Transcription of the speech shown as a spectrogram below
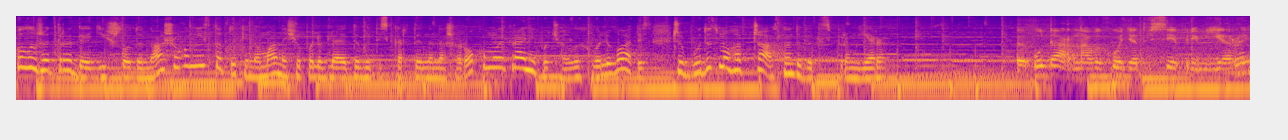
Коли вже 3D дійшло до нашого міста, то кіномани, що полюбляють дивитись картини на широкому екрані, почали хвилюватись, чи буде змога вчасно дивитись прем'єри. Ударно выходят все премьеры,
